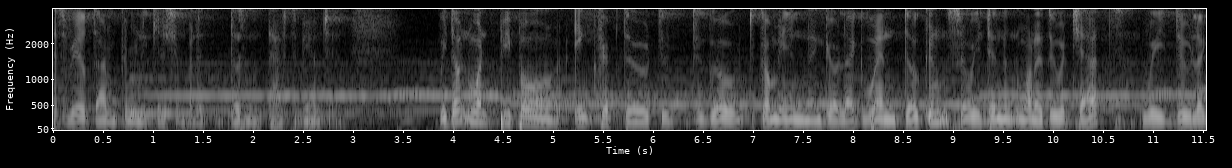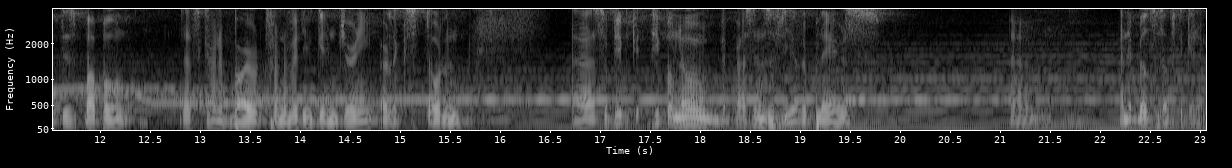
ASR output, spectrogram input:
it's real time communication, but it doesn't have to be on chain we don't want people in crypto to, to go to come in and go like when token so we didn't want to do a chat. We do like this bubble that's kind of borrowed from the video game journey or like stolen. Uh, so people people know the presence of the other players um, and they build stuff together.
